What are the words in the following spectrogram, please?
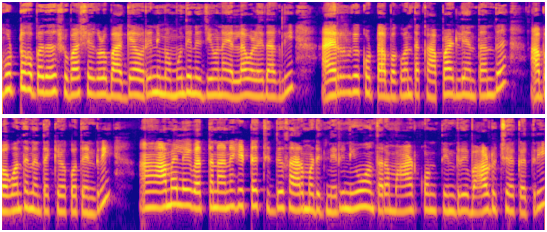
ಹುಟ್ಟುಹಬ್ಬದ ಶುಭಾಶಯಗಳು ಭಾಗ್ಯ ಅವ್ರಿ. ನಿಮ್ಮ ಮುಂದಿನ ಜೀವನ ಎಲ್ಲ ಒಳ್ಳೇದಾಗಲಿ. ಆಯುರ್ಗೆ ಕೊಟ್ಟ ಭಗವಂತ ಕಾಪಾಡಲಿ ಅಂತಂದು ಆ ಭಗವಂತನಂತ ಕೇಳ್ಕೊತೇನೆ ರೀ ಆಮೇಲೆ ಇವತ್ತು ನಾನು ಹಿಟ್ಟು ಹಚ್ಚಿದ್ದು ಸಾರು ಮಾಡಿದ್ನಿ ರೀ ನೀವು ಒಂಥರ ಮಾಡ್ಕೊಂಡು ತಿನ್ರಿ ಭಾಳ ರುಚಿ ಆಕತ್ರಿ.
